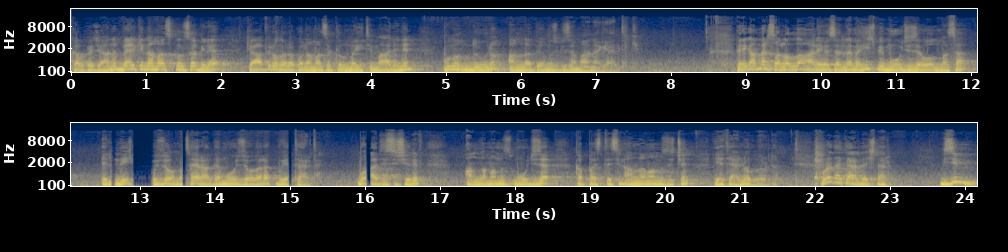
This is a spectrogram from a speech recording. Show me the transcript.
kalkacağını belki namaz kılsa bile kafir olarak o namazı kılma ihtimalinin bulunduğunu anladığımız bir zamana geldik. Peygamber sallallahu aleyhi ve selleme hiçbir mucize olmasa, elinde hiçbir mucize olmasa herhalde mucize olarak bu yeterdi. Bu hadisi şerif anlamamız, mucize kapasitesini anlamamız için yeterli olurdu. Burada kardeşler, bizim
